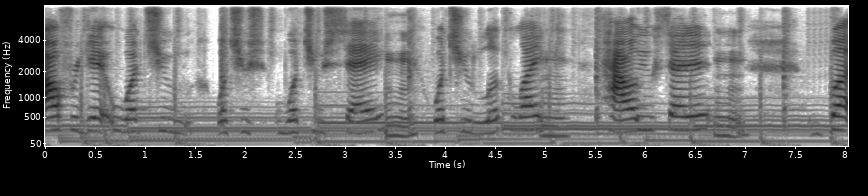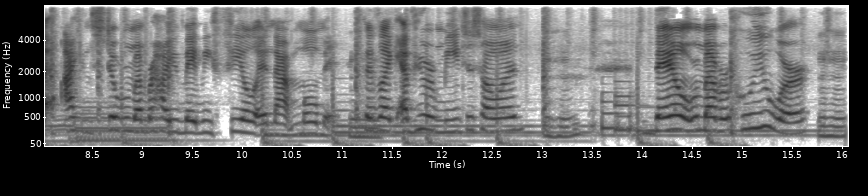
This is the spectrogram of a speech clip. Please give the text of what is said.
I'll forget what you what you what you say, Mhm. what you look like, Mhm. how you said it. Mhm. but I can still remember how you made me feel in that moment. Because Mhm. like if you were mean to someone, they don't remember who you were. Mm-hmm.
